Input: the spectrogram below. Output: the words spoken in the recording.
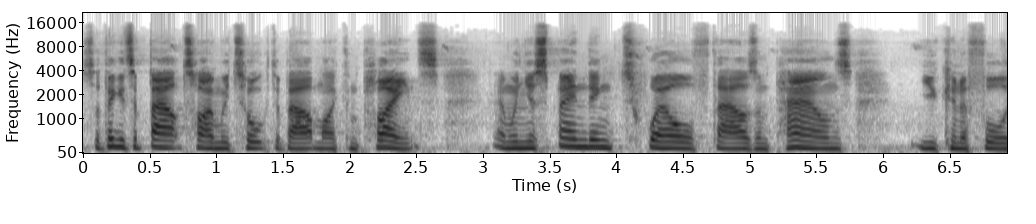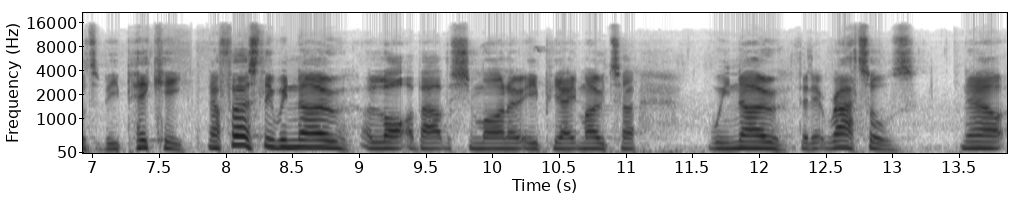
So I think it's about time we talked about my complaints. And when you're spending £12,000, you can afford to be picky. Now, firstly, we know a lot about the Shimano EP8 motor. We know that it rattles. Now,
